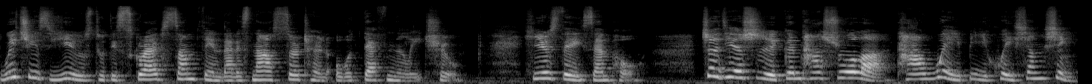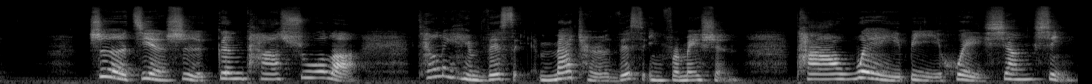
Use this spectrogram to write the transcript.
which is used to describe something that is not certain or definitely true. Here's the example. 这件事跟他说了，他未必会相信。 这件事跟他说了，telling him this matter, this information，他未必会相信。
